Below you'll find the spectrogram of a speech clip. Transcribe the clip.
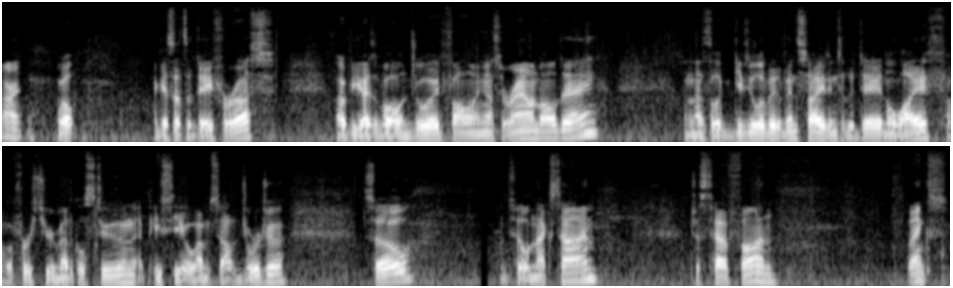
All right, well, I guess that's a day for us. I hope you guys have all enjoyed following us around all day. And that gives you a little bit of insight into the day in the life of a first year medical student at PCOM South Georgia. So, until next time, just have fun. Thanks.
